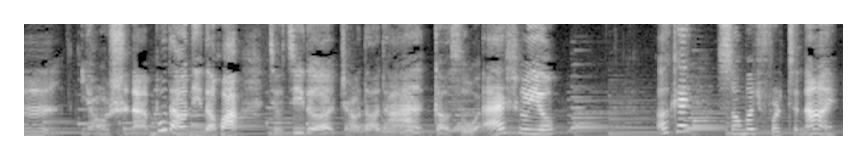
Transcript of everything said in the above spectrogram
嗯，要是难不倒你的话，就记得找到答案告诉 Ashley 哦。 Okay, so much for tonight.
